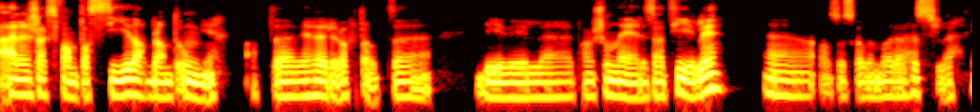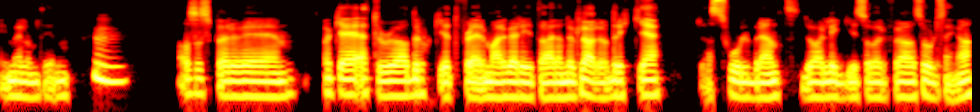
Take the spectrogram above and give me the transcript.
er en slags fantasi da, blant unge. At eh, vi hører ofte at eh, de vil eh, pensjonere seg tidlig, og så skal de bare høsle i mellomtiden. Mm. Og så spør vi ok, etter du har drukket flere margaritaer enn du klarer å drikke, du er solbrent, du har liggesår fra solsenga,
